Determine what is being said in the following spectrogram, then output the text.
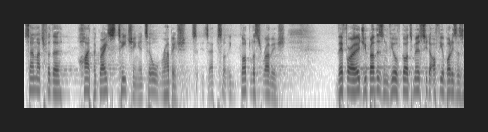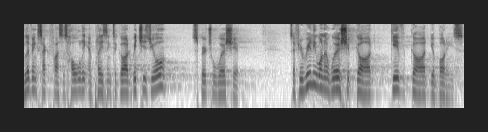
So much for the hyper grace teaching. It's all rubbish. It's, it's absolutely godless rubbish. Therefore, I urge you, brothers, in view of God's mercy, to offer your bodies as living sacrifices, holy and pleasing to God, which is your spiritual worship. So, if you really want to worship God, give God your bodies.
